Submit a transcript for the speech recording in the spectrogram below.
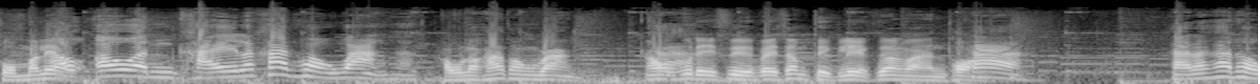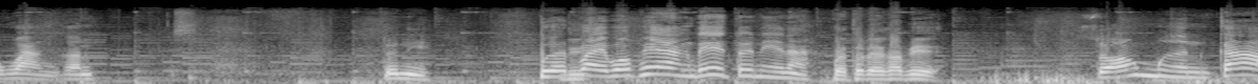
สมมาแล้วเอาเอาอันไขราคาทองว่างค่ะเอาราคาทองว่างเอาค่ะผู้ใดซื้อไปซ้ำถึกเลขต้นมาหันทองค่ะหาราคาทองว่างก่อน ตัวนี้ เปิดไว้บ่แพงเด้ตัวนี้น่ะเปิดเท่าไหรครับพี่สองหมื่นเก้า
